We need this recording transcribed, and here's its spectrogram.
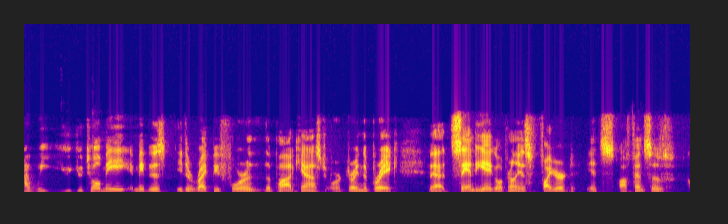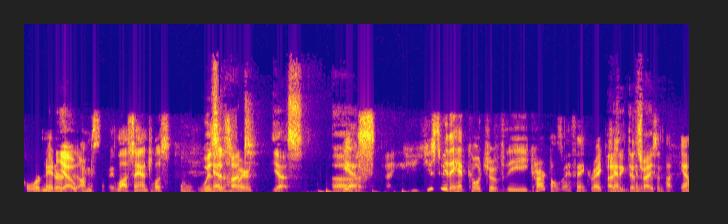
I we you, you told me maybe it was either right before the podcast or during the break that San Diego apparently has fired its offensive coordinator. Yeah. I'm sorry, Los Angeles. Wizen Has Hunt? fired- Yes. Uh, yes, he used to be the head coach of the Cardinals, I think, right? I think that's right. Whisenhunt? Yeah,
